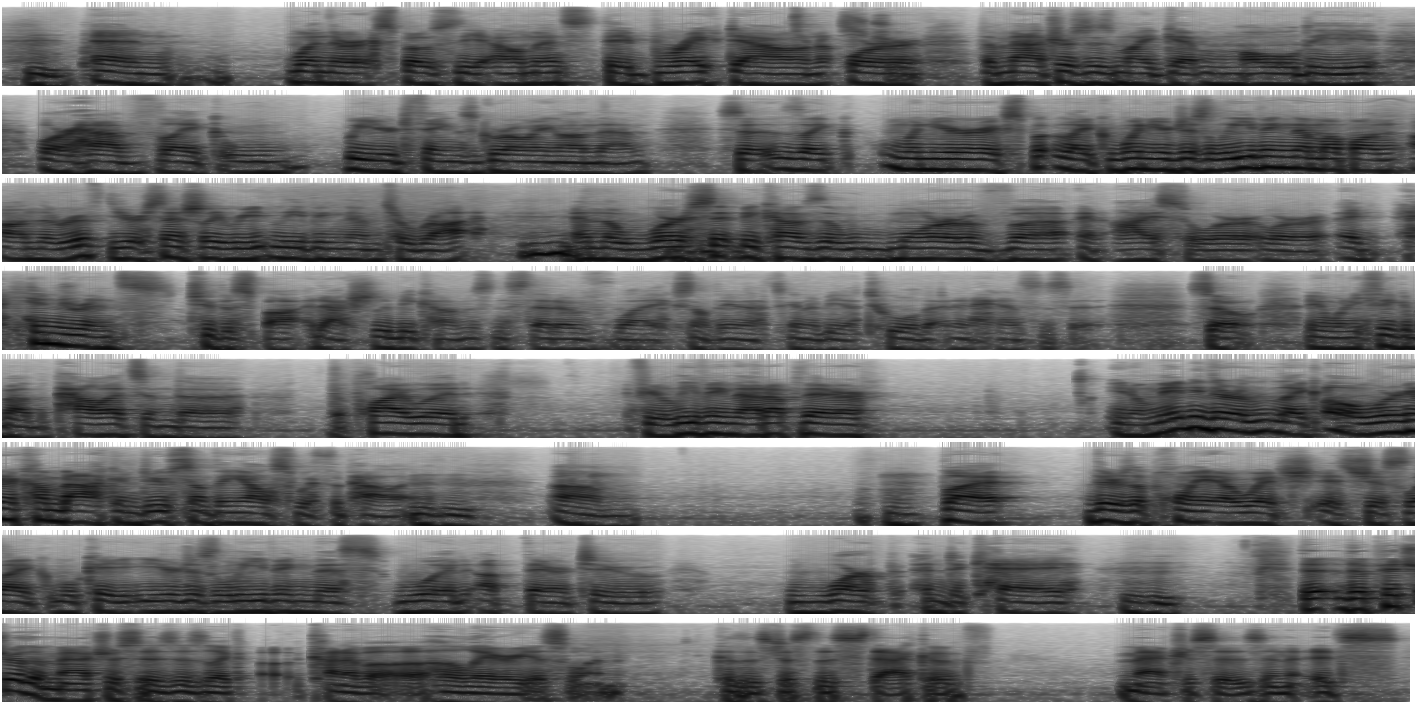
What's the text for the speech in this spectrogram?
And when they're exposed to the elements they break down or the mattresses might get moldy or have like weird things growing on them so it's like when you're expo- like when you're just leaving them up on, on the roof, you're essentially re- leaving them to rot. And the worse it becomes, the more of uh, an eyesore or a, a hindrance to the spot it actually becomes, instead of like something that's going to be a tool that enhances it. So I mean, when you think about the pallets and the the plywood, if you're leaving that up there, you know maybe they're like, oh, we're going to come back and do something else with the pallet. Um, but there's a point at which it's just like okay you're just leaving this wood up there to warp and decay mm-hmm. The the picture of the mattresses is like kind of a, a hilarious one because it's just this stack of mattresses and it's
